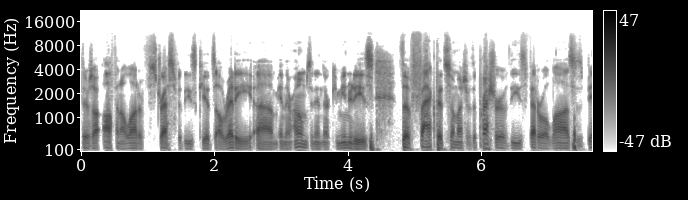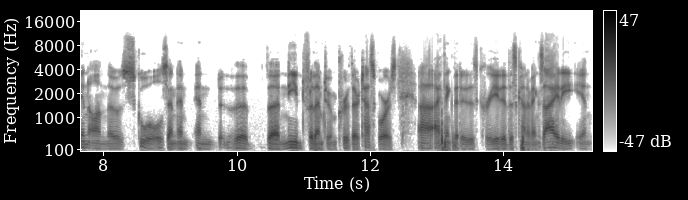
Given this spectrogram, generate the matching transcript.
there's often a lot of stress for these kids already um, in their homes and in their communities. The fact that so much of the pressure of these federal laws has been on those schools and, and, and the the need for them to improve their test scores, uh, I think that it has created this kind of anxiety in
